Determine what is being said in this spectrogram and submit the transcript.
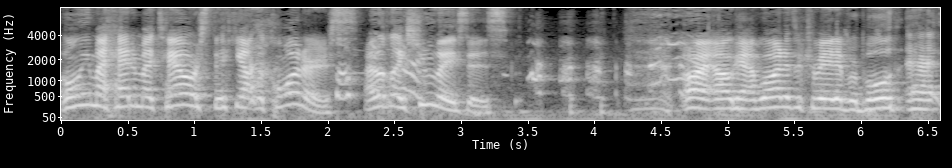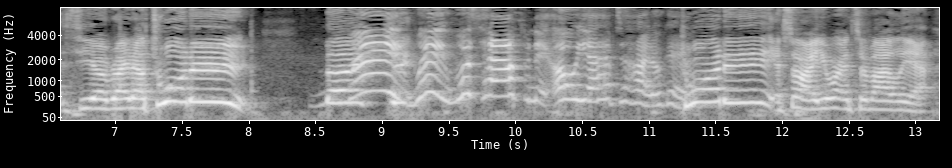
Only my head and my tail were sticking out the corners. I look like shoelaces. All right, okay. I'm going into creative. We're both at zero right now. Twenty. 19, Wait, wait, what's happening? Oh, yeah, I have to hide. Okay. 20. Sorry, you weren't in survival yet.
